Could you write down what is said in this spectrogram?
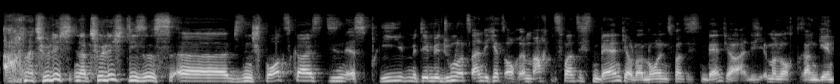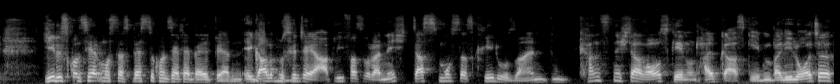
Ach, natürlich, natürlich dieses, äh, diesen Sportsgeist, diesen Esprit, mit dem wir Donuts eigentlich jetzt auch im 28. Bandjahr oder 29. Bandjahr eigentlich immer noch dran gehen. Jedes Konzert muss das beste Konzert der Welt werden. Egal, ob du es hinterher ablieferst oder nicht, das muss das Credo sein. Du kannst nicht da rausgehen und Halbgas geben, weil die Leute,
